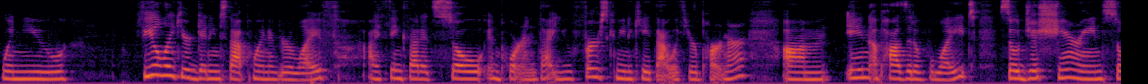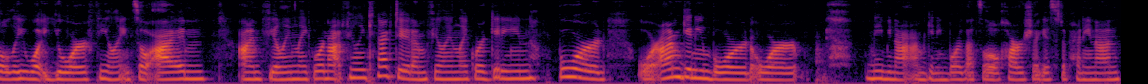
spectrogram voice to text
when you feel like you're getting to that point of your life I think that it's so important that you first communicate that with your partner um, in a positive light. So just sharing solely what you're feeling. So I'm I'm feeling like we're not feeling connected. I'm feeling like we're getting bored, or I'm getting bored, or maybe not. I'm getting bored. That's a little harsh, I guess, depending on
